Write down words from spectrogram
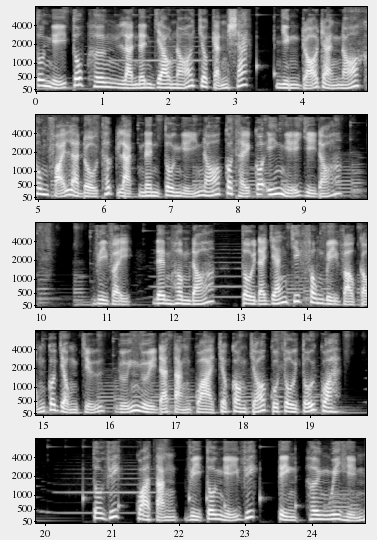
Tôi nghĩ tốt hơn là nên giao nó cho cảnh sát, nhưng rõ ràng nó không phải là đồ thất lạc nên tôi nghĩ nó có thể có ý nghĩa gì đó. Vì vậy, đêm hôm đó, tôi đã dán chiếc phong bì vào cổng có dòng chữ gửi người đã tặng quà cho con chó của tôi tối qua. Tôi viết quà tặng vì tôi nghĩ viết tiền hơi nguy hiểm.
